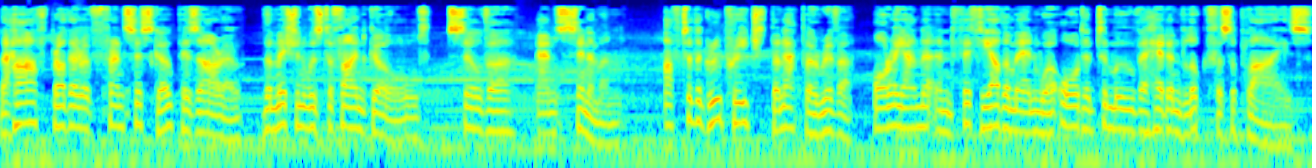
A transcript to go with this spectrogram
the half-brother of Francisco Pizarro, the mission was to find gold, silver, and cinnamon. After the group reached the Napo River, Orellana and 50 other men were ordered to move ahead and look for supplies.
